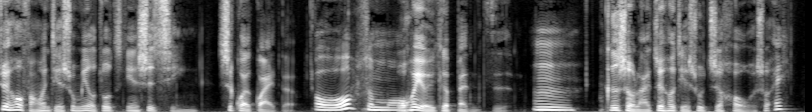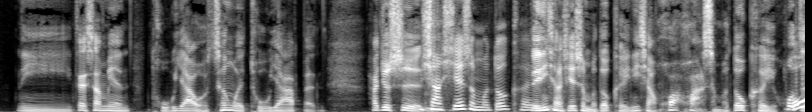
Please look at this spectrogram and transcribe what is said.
最后访问结束没有做这件事情是怪怪的。哦什么？我会有一个本子，嗯歌手来最后结束之后，我说：“哎，你在上面涂鸦，我称为涂鸦本，它就是你想写什么都可以，对，你想写什么都可以，你想画画什么都可以，或者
